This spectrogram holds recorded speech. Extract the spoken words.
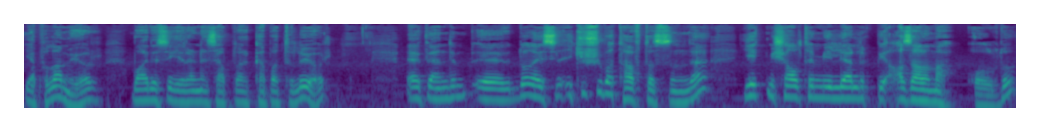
yapılamıyor. Vadesi gelen hesaplar kapatılıyor. Efendim e, dolayısıyla 2 Şubat haftasında 76 milyarlık bir azalma oldu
